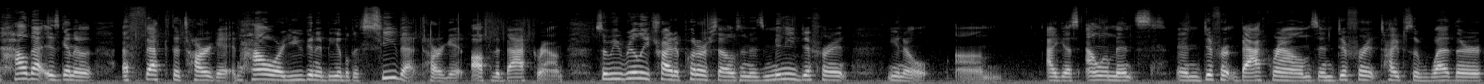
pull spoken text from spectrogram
how that is going to affect the target, and how are you going to be able to see that target off the background. So we really try to put ourselves in as many different, you know, um, I guess, elements and different backgrounds and different types of weather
